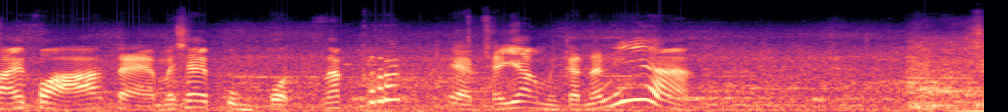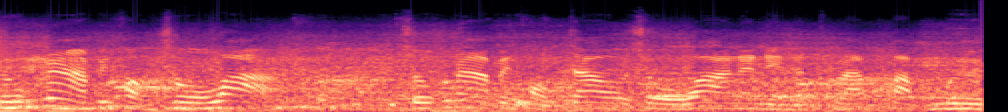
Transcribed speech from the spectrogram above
ซ้ายขวา แต่ไม่ใช่ปุ่มกดนะครับแอบใช้ยากเหมือนกันนะเนี่ยโชคหน้าเป็นของโชว่าโชคหน้าเป็นของเจ้าโชว่านั่นเองนะครับปรับมือ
